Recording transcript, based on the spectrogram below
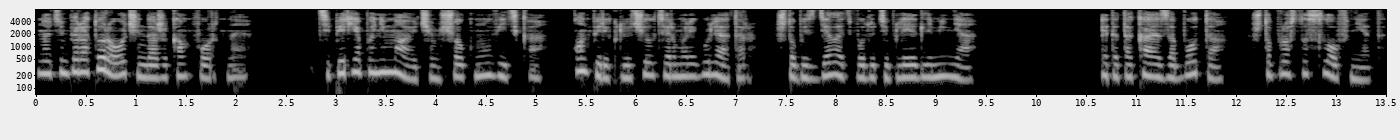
Но температура очень даже комфортная. Теперь я понимаю, чем щелкнул Витька. Он переключил терморегулятор, чтобы сделать воду теплее для меня. Это такая забота, что просто слов нет.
